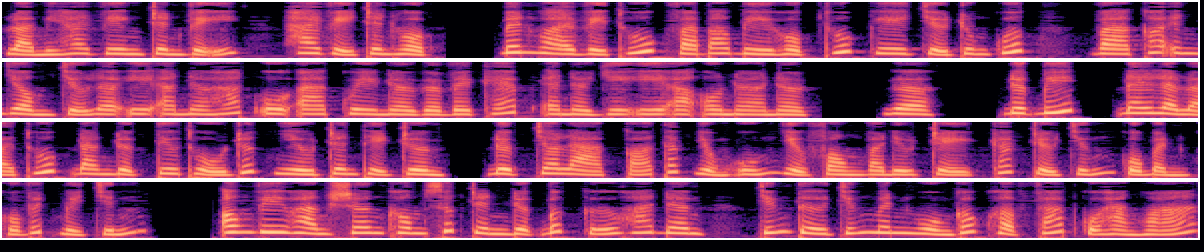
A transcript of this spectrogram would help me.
loại 12 viên trên vỉ, hai vỉ trên hộp. Bên ngoài vị thuốc và bao bì hộp thuốc ghi chữ Trung Quốc và có in dòng chữ LIANHUAQNGVKFNGIAONN. G. Được biết, đây là loại thuốc đang được tiêu thụ rất nhiều trên thị trường, được cho là có tác dụng uống dự phòng và điều trị các triệu chứng của bệnh COVID-19. Ông Vi Hoàng Sơn không xuất trình được bất cứ hóa đơn, chứng từ chứng minh nguồn gốc hợp pháp của hàng hóa.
